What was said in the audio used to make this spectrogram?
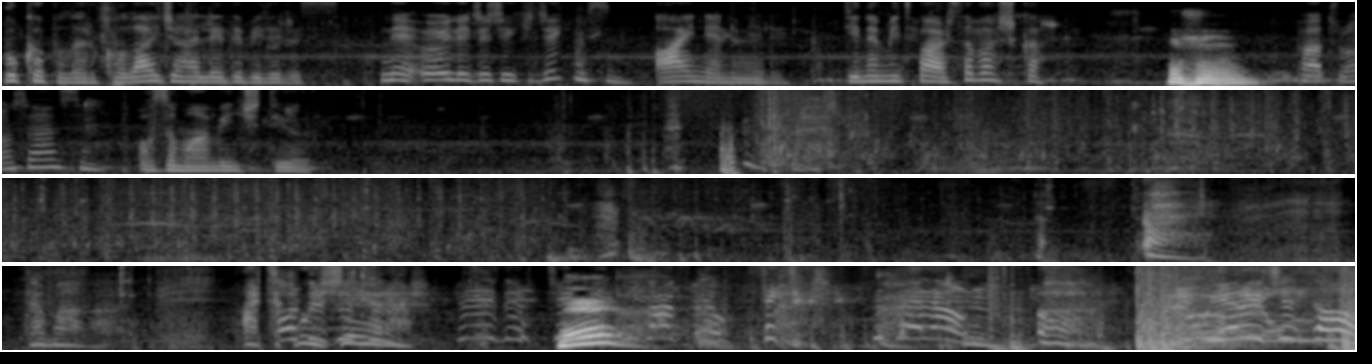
Bu kapıları kolayca halledebiliriz. Ne öylece çekecek misin? Aynen öyle. Dinamit varsa başka. Patron sensin. O zaman vinç diyorum. Tamam. Artık bu işe yarar. ne? Siktir. Uyarı için sağ ol.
